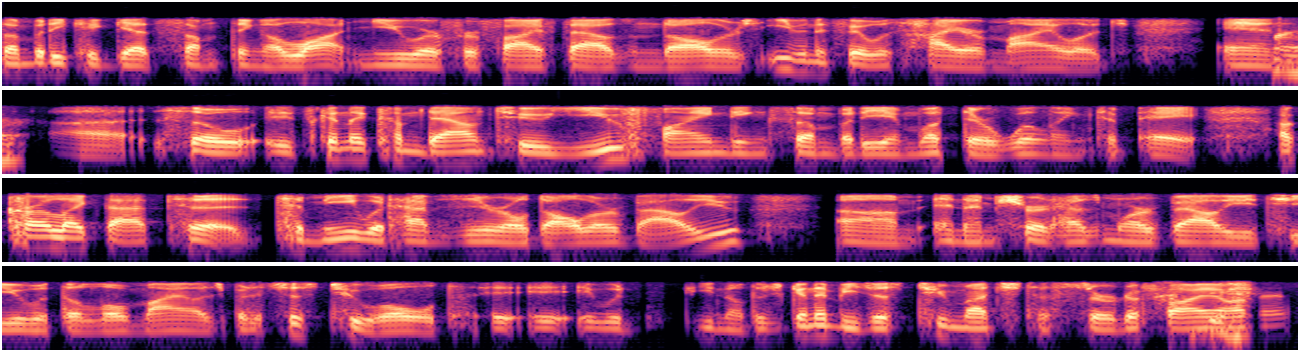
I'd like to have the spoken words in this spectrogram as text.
somebody could get something a lot newer for $5000 even if it was higher mileage. And right. uh, so it's going to come down to you finding somebody and what they're willing to pay. A car like that to to me would have zero dollar value um, and i'm sure it has more value to you with the low mileage but it's just too old. It, it, it would you know there's going to be just too much to certify on it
